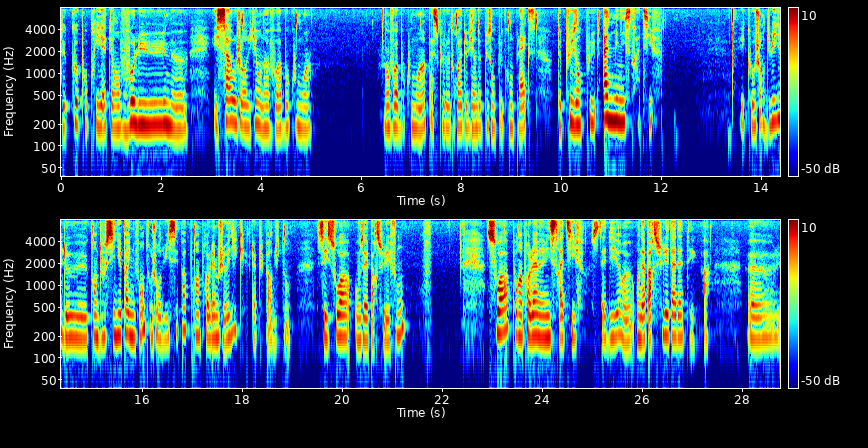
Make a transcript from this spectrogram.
de copropriété en volume. Et ça, aujourd'hui, on en voit beaucoup moins. On en voit beaucoup moins parce que le droit devient de plus en plus complexe, de plus en plus administratif. Et qu'aujourd'hui, quand vous signez pas une vente, aujourd'hui, c'est pas pour un problème juridique la plupart du temps. C'est soit vous avez pas reçu les fonds, soit pour un problème administratif, c'est-à-dire euh, on n'a pas reçu l'état daté. Ah, euh,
